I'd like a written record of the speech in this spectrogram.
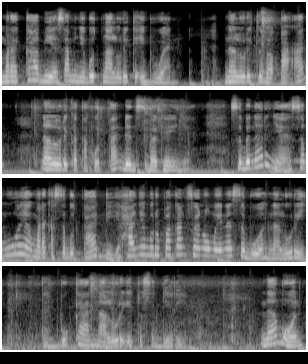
mereka biasa menyebut naluri keibuan, naluri kebapaan, naluri ketakutan, dan sebagainya. Sebenarnya, semua yang mereka sebut tadi hanya merupakan fenomena sebuah naluri, dan bukan naluri itu sendiri. Namun,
